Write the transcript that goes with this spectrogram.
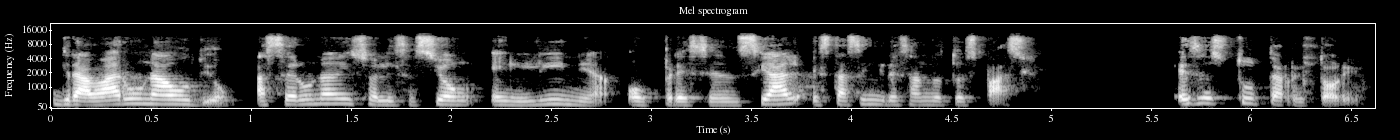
grabar un audio, hacer una visualización en línea o presencial, estás ingresando a tu espacio. Ese es tu territorio.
